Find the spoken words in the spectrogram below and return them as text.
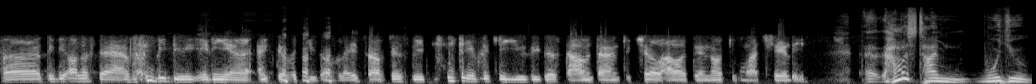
Uh, to be honest, I haven't been doing any uh, activities of late, so I've just been definitely using this downtime to chill out and not do much really. Uh, how much time would you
